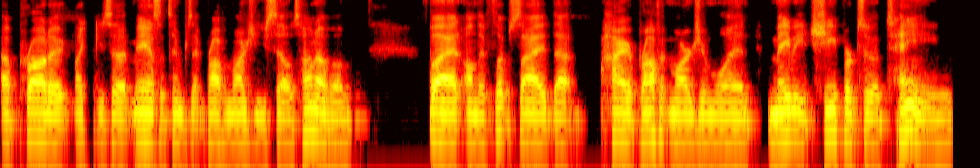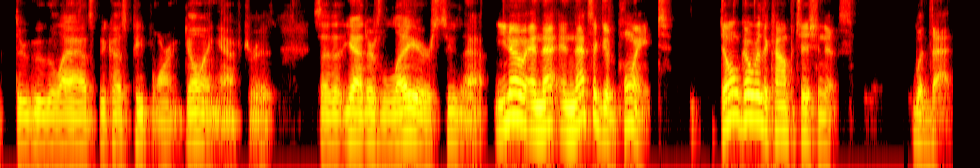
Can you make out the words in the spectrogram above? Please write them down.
a product, like you said, it may have a 10% profit margin, you sell a ton of them. But on the flip side, that higher profit margin one may be cheaper to obtain through Google Ads because people aren't going after it. So that yeah, there's layers to that. You know, and that and that's a good point. Don't go where the competition is with that.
